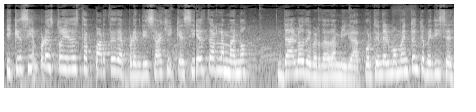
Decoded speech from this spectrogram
y que siempre estoy en esta parte de aprendizaje y que si es dar la mano, dalo de verdad, amiga, porque en el momento en que me dices,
